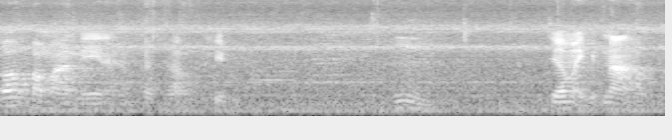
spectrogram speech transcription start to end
ก็ประมาณนี้นะครับสำหรับคลิป อืมเจอกันใหม่คลิปหน้าครับส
